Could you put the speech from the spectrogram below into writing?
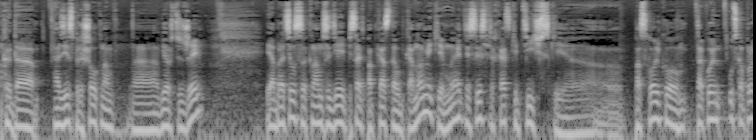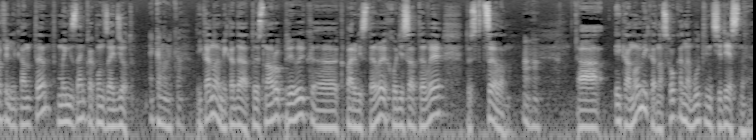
Когда Азиз пришел к нам э, в URTJ и обратился к нам с идеей писать подкасты об экономике, мы отнеслись слегка скептически, э, поскольку такой узкопрофильный контент, мы не знаем, как он зайдет. Экономика. Экономика, да. То есть народ привык э, к Парвиз ТВ, Ходиса ТВ, то есть в целом. Ага. А экономика, насколько она будет интересная.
